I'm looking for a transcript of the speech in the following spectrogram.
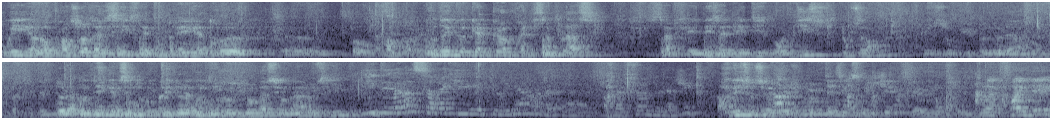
oui, alors Françoise insiste, elle voudrait être. euh, bon, il faudrait que quelqu'un prenne sa place. Ça fait des années, 10, bon, 10 12 ans qu'elle s'occupe de la, de la beauté, qu'elle s'est occupée de la boutique au niveau national aussi. L'idéal serait qu'il n'y ait plus rien à la fin de l'âge. Ah oui, ce serait bien. Je peux peut-être expliquer qu'il y a une ancienne. Black Friday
